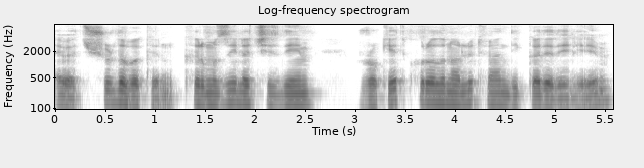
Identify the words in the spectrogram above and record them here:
Evet şurada bakın kırmızıyla çizdiğim roket kuralına lütfen dikkat edelim.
